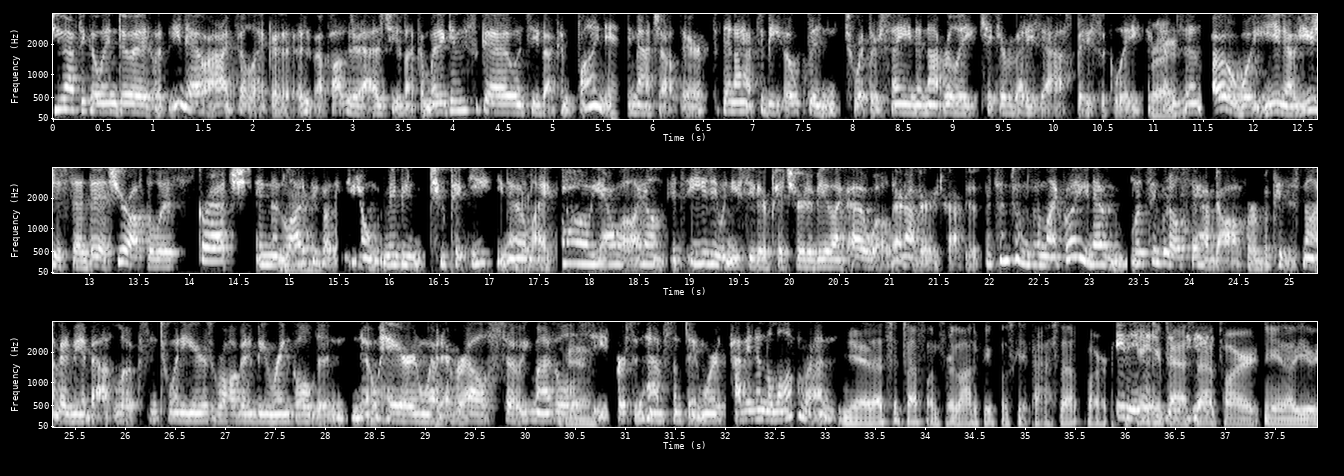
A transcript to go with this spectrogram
you have to go into it with, you know, I feel like a, a positive attitude, like I'm going to give this a go and see if I can find a match out there. But then I have to be open to what they're saying and not really kick everybody's ass, basically. It Right. comes in, oh, well, you know, you just said this, you're off the list, scratch. And a lot of people think you don't, maybe too picky, you know, Yeah. like, oh, yeah, well, I don't, it's easy when you see their picture to be like, oh, well, they're not very attractive. But sometimes I'm like, well, you know, let's see what else they have to offer because it's not going to be about looks. In 20 years, we're all going to be wrinkled and no hair and whatever else. So you might as well Yeah. see a person have something worth having in the long run. Yeah, that's a tough one for a lot of people to get past that part. It you can't is, get past that is. part. You know, you're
